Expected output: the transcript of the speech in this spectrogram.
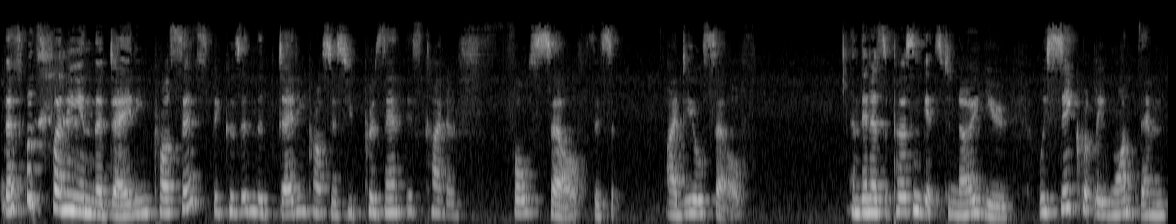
That's what's funny in the dating process because in the dating process, you present this kind of false self, this ideal self. And then as a person gets to know you, we secretly want them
